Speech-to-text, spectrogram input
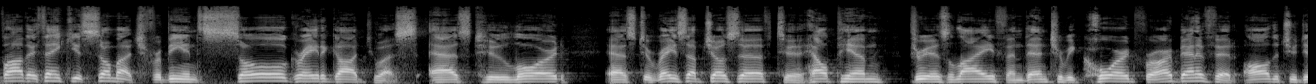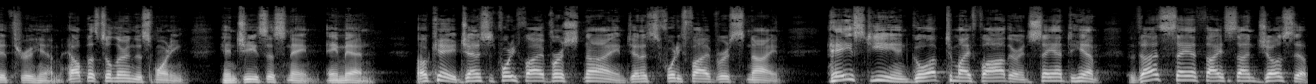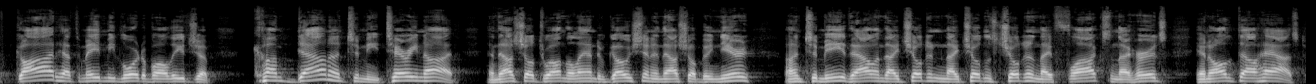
Father, thank you so much for being so great a God to us as to Lord, as to raise up Joseph, to help him through his life, and then to record for our benefit all that you did through him. Help us to learn this morning. In Jesus' name, amen. Okay, Genesis 45 verse 9. Genesis 45 verse 9. Haste ye and go up to my father and say unto him, Thus saith thy son Joseph, God hath made me Lord of all Egypt. Come down unto me, tarry not, and thou shalt dwell in the land of Goshen, and thou shalt be near unto me, thou and thy children, and thy children's children, and thy flocks, and thy herds, and all that thou hast.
